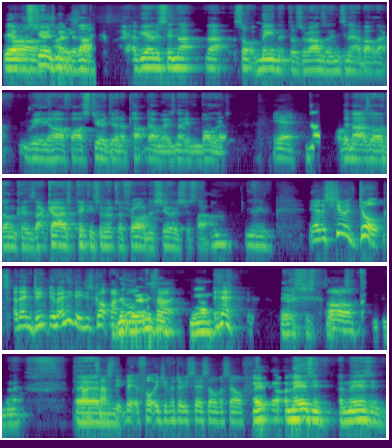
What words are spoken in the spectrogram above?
Yeah, oh, the stewards remember that have you ever seen that that sort of meme that does around on the internet about that really half-assed steward doing a pat down where he's not even bothered? Yeah, that's what they might as well have done because that guy's picking something up to throw, and the steward's just like, oh, yeah. yeah. the steward ducked and then didn't do anything; just got back didn't up. Like, yeah. it was just oh. Fantastic um, bit of footage, if I do say so myself. Amazing, amazing.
